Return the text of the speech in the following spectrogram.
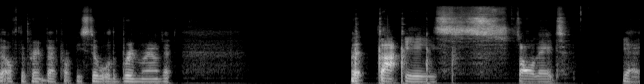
off the print bed properly. Still all the brim around it, but that is solid. Yeah,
